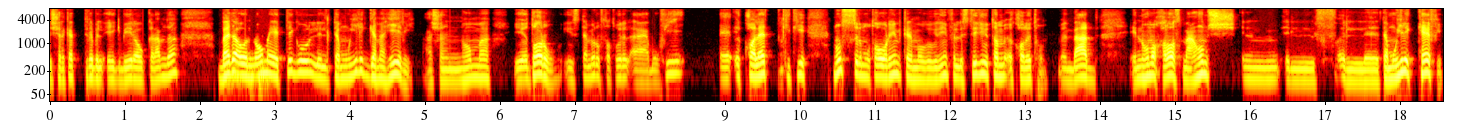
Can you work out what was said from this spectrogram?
شركات triple A كبيرة والكلام ده بدأوا إن هم يتجهوا للتمويل الجماهيري عشان إن هم يقدروا يستمروا في تطوير الألعاب. وفي آه، إقالات كتير. نص المطورين اللي كانوا موجودين في الإستديو تم إقالتهم من بعد إن هم خلاص معهمش التمويل الكافي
